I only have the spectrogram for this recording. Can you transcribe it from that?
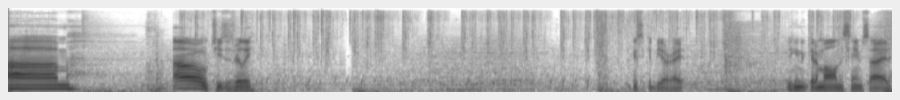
Um. Oh, Jesus, really? I guess it could be alright. You can get them all on the same side.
